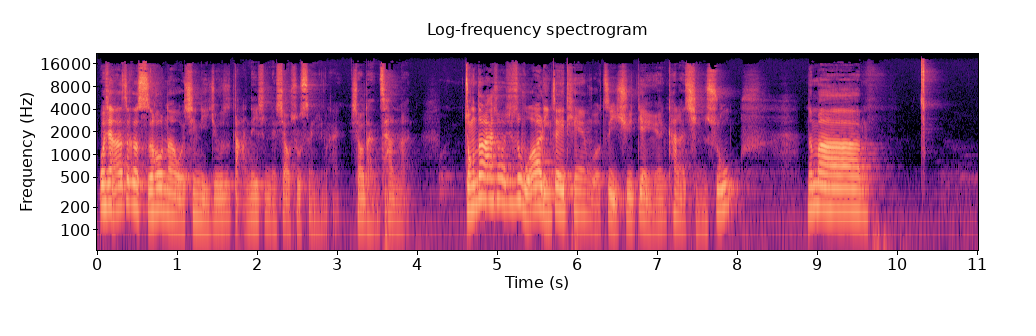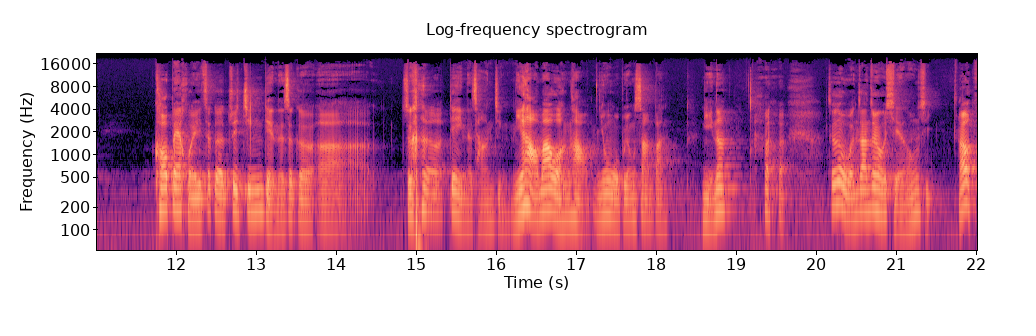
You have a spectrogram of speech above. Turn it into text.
我想到这个时候呢，我心里就是打内心的笑出声音来，笑得很灿烂。总的来说，就是五二零这一天，我自己去电影院看了《情书》。那么，call back 回这个最经典的这个呃这个电影的场景，你好吗？我很好，因为我不用上班。你呢？这是文章最后写的东西。好，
